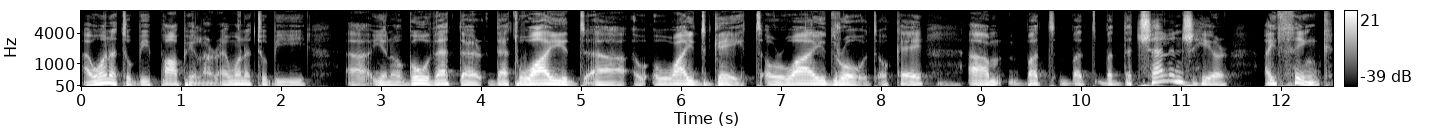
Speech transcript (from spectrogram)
I wanted to be popular, I wanted to be, uh, you know, go that there, that wide uh, wide gate or wide road, okay, um, but but but the challenge here, I think,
